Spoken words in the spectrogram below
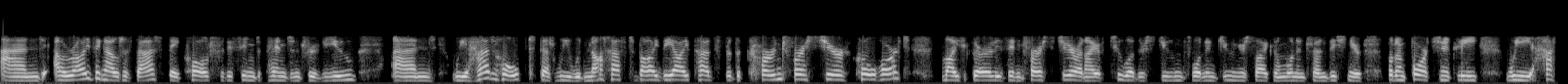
And arising out of that, they called for this independent review, and we had hoped that we would not have to buy the iPads for the current first year cohort. My girl is in first year, and I have two other students, one in junior cycle and one in transition year. But unfortunately, we had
